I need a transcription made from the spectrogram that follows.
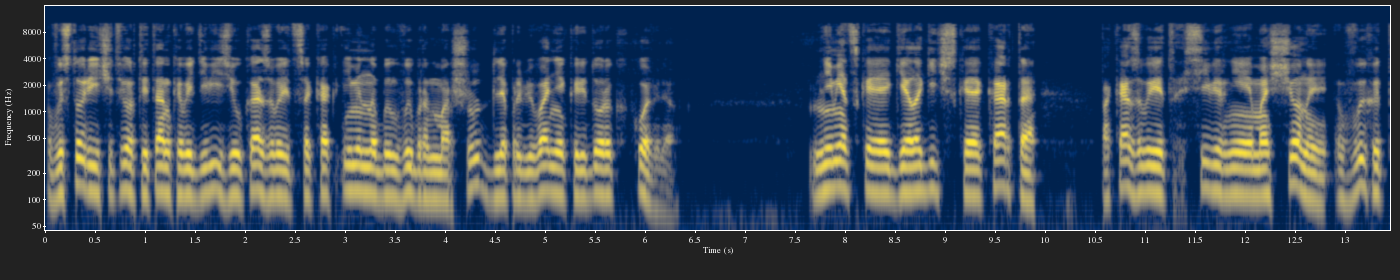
В истории 4-й танковой дивизии указывается, как именно был выбран маршрут для пробивания коридора к Ковелю. Немецкая геологическая карта показывает севернее Мощеной выход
